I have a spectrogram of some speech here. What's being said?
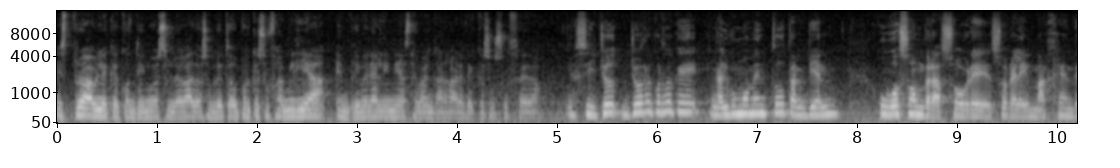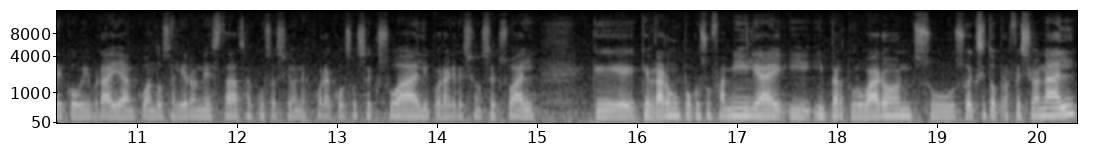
Es probable que continúe su legado, sobre todo porque su familia en primera línea se va a encargar de que eso suceda. Sí, yo, yo recuerdo que en algún momento también hubo sombras sobre, sobre la imagen de Kobe Bryant cuando salieron estas acusaciones por acoso sexual y por agresión sexual que quebraron un poco su familia y, perturbaron su, éxito profesional.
